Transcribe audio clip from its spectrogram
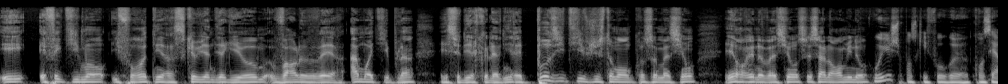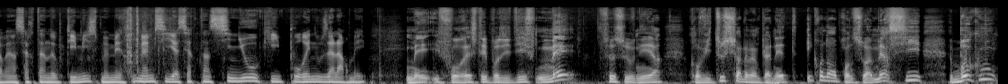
Et effectivement, il faut retenir ce que vient de dire Guillaume, voir le verre à moitié plein et se dire que l'avenir est positif justement en consommation et en rénovation. C'est ça, Laurent Minot? Oui, je pense qu'il faut euh, conserver un certain optimisme, même s'il y a certains signaux qui pourraient nous alarmer. mais il faut rester positif, mais se souvenir qu'on vit tous sur la même planète et qu'on doit en prendre soin. Merci beaucoup.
